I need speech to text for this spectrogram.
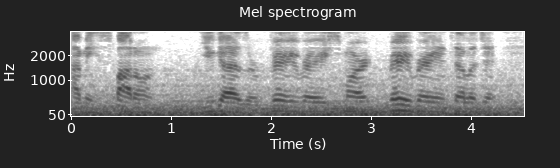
I mean, spot on. You guys are very, very smart, very, very intelligent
